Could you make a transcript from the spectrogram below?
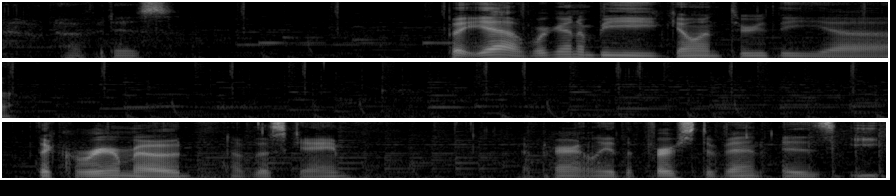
I don't know if it is. But yeah, we're gonna be going through the uh, the career mode of this game. Apparently, the first event is eat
